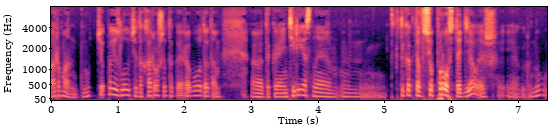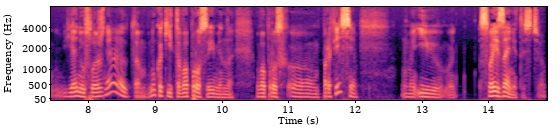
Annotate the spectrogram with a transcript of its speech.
Арман, ну тебе повезло, у тебя хорошая такая работа, там э, такая интересная, ты как-то все просто делаешь. Я говорю, ну я не усложняю, там, ну какие-то вопросы именно, вопрос э, профессии и своей занятостью.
